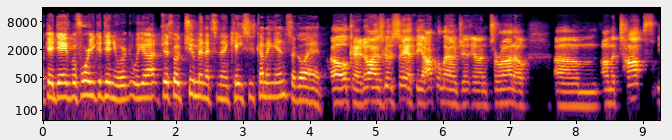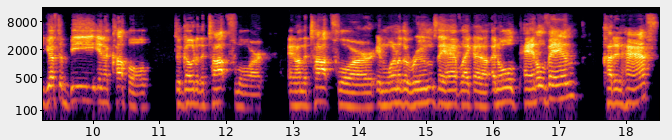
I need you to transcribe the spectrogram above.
Okay, Dave. Before you continue, we're, we got just about two minutes, and then Casey's coming in. So go ahead. Oh, okay. No, I was going to say at the Aqua Lounge in, in Toronto, um, on the top, you have to be in a couple to go to the top floor. And on the top floor, in one of the rooms, they have like a, an old panel van cut in half,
